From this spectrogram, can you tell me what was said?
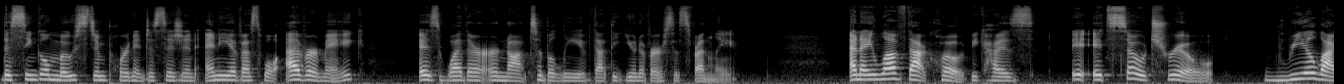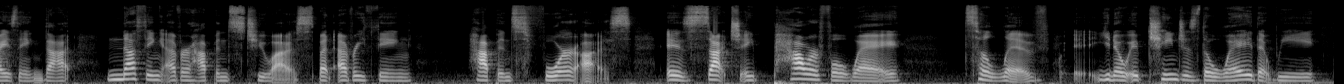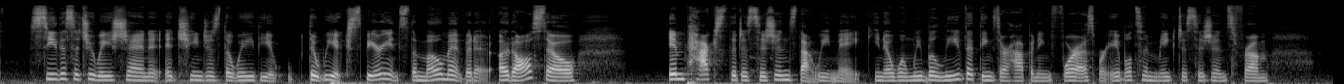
the single most important decision any of us will ever make is whether or not to believe that the universe is friendly. And I love that quote because it, it's so true. Realizing that nothing ever happens to us, but everything happens for us is such a powerful way to live. You know, it changes the way that we see the situation. It, changes the way the, that we experience the moment, but it, it also impacts the decisions that we make. You know, when we believe that things are happening for us, we're able to make decisions from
